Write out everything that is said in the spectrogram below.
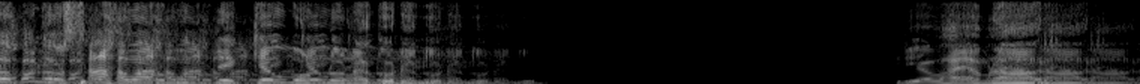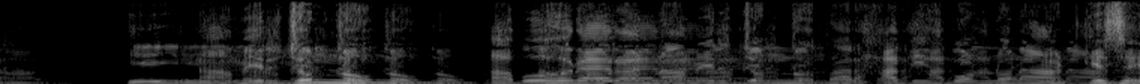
লক্ষ সাহাবার মধ্যে কেউ বর্ণনা করিনি। প্রিয় ভাই আমার, এই নামের জন্য আবহরায়রা নামের জন্য তার হাদিস বর্ণনা আটকেছে।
